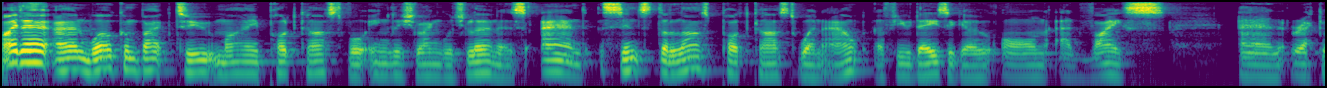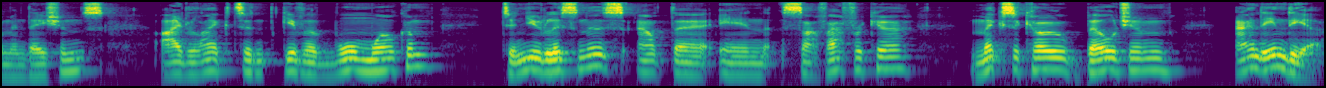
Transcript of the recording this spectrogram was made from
Hi there, and welcome back to my podcast for English language learners. And since the last podcast went out a few days ago on advice and recommendations, I'd like to give a warm welcome to new listeners out there in South Africa, Mexico, Belgium, and India.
